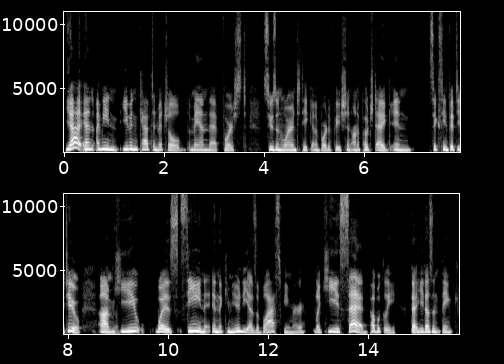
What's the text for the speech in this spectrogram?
Yeah, and I mean, even Captain Mitchell, the man that forced Susan Warren to take an abortifacient on a poached egg in 1652, um, yeah. he was seen in the community as a blasphemer. Like he said publicly that he doesn't think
